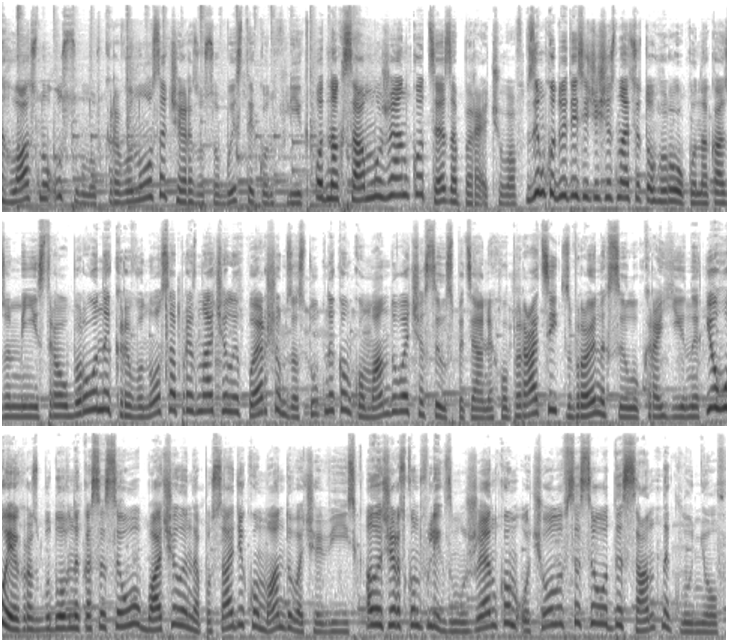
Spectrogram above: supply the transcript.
негласно усунув кривоноса через особистий конфлікт. Однак сам Муженко це заперечував. Взимку 2016 року наказом міністра оборони Кривоноса призначили першим заступником командувача сил спеціальних операцій збройних сил України. Його як розбудовника ССО бачили на посаді командувача військ, але через конфлікт з Муженком очолив ССО десантник Луньов.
